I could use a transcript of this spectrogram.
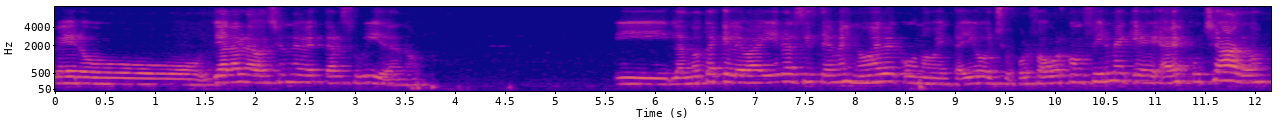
pero ya la grabación debe estar subida, ¿no? Y la nota que le va a ir al sistema es 9,98. Por favor, confirme que ha escuchado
